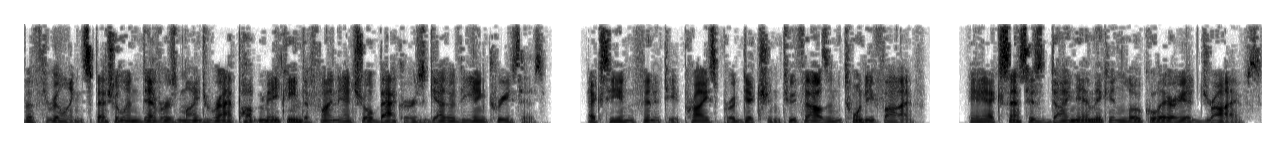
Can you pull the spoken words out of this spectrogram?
The thrilling special endeavors might wrap up making the financial backers gather the increases. Axie Infinity Price Prediction 2025 AXS's dynamic in local area drives.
